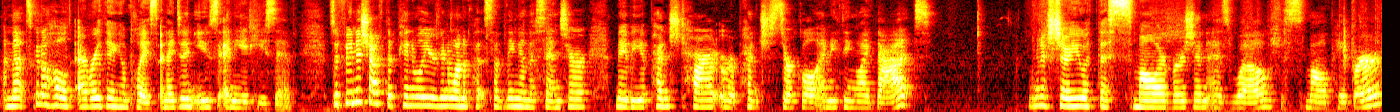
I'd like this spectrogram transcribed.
And that's going to hold everything in place, and I didn't use any adhesive. To finish off the pinwheel, you're going to want to put something in the center, maybe a punched heart or a punched circle, anything like that. I'm going to show you with this smaller version as well, with the small paper.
